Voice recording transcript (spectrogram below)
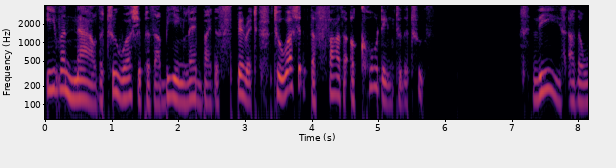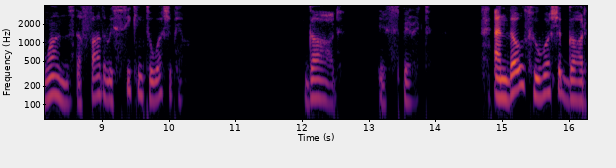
Even now, the true worshippers are being led by the Spirit to worship the Father according to the truth. These are the ones the Father is seeking to worship Him. God is Spirit, and those who worship God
